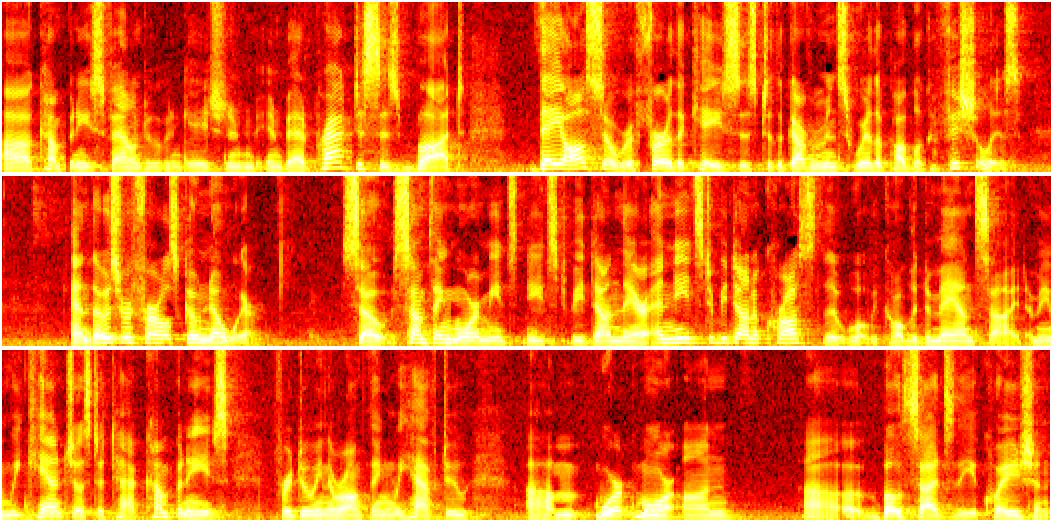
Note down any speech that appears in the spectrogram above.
uh, companies found to have engaged in, in bad practices, but they also refer the cases to the governments where the public official is. And those referrals go nowhere. So something more needs, needs to be done there and needs to be done across the, what we call the demand side. I mean, we can't just attack companies for doing the wrong thing. We have to um, work more on uh, both sides of the equation.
